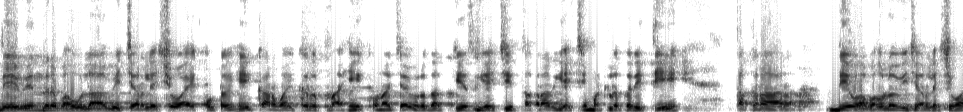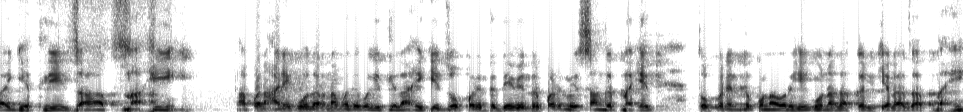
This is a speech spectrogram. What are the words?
देवेंद्र भाऊला विचारल्याशिवाय कुठंही कारवाई करत नाही. कोणाच्या विरोधात केस घ्यायची तक्रार घ्यायची म्हटलं तरी ती तक्रार देवा भाऊला विचारल्याशिवाय घेतली जात नाही. आपण अनेक उदाहरणामध्ये बघितलेलं आहे की जोपर्यंत देवेंद्र फडणवीस सांगत नाहीत तोपर्यंत कोणावरही गुन्हा दाखल केला जात नाही.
